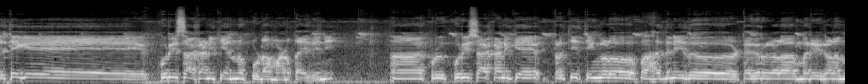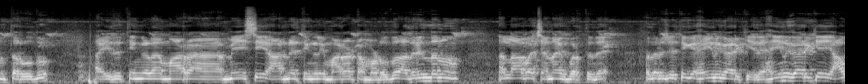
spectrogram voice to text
ಜೊತೆಗೆ ಕುರಿ ಸಾಕಾಣಿಕೆಯನ್ನು ಕೂಡ ಮಾಡ್ತಾ ಇದ್ದೀನಿ. ಕುರಿ ಕುರಿ ಸಾಕಾಣಿಕೆ ಪ್ರತಿ ತಿಂಗಳು ಹದಿನೈದು ಟಗರುಗಳ ಮರಿಗಳನ್ನು ತರುವುದು, ಐದು ತಿಂಗಳ ಮಾರ ಮೇಯಿಸಿ ಆರನೇ ತಿಂಗಳಿಗೆ ಮಾರಾಟ ಮಾಡುವುದು. ಅದರಿಂದನೂ ಲಾಭ ಚೆನ್ನಾಗಿ ಬರ್ತದೆ. ಅದರ ಜೊತೆಗೆ ಹೈನುಗಾರಿಕೆ ಇದೆ. ಹೈನುಗಾರಿಕೆ ಯಾವ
